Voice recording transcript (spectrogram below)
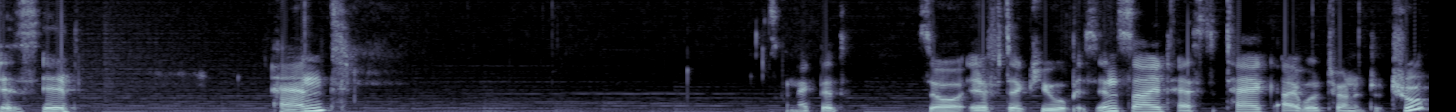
is it and it's connected so if the cube is inside, has the tag, I will turn it to true.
